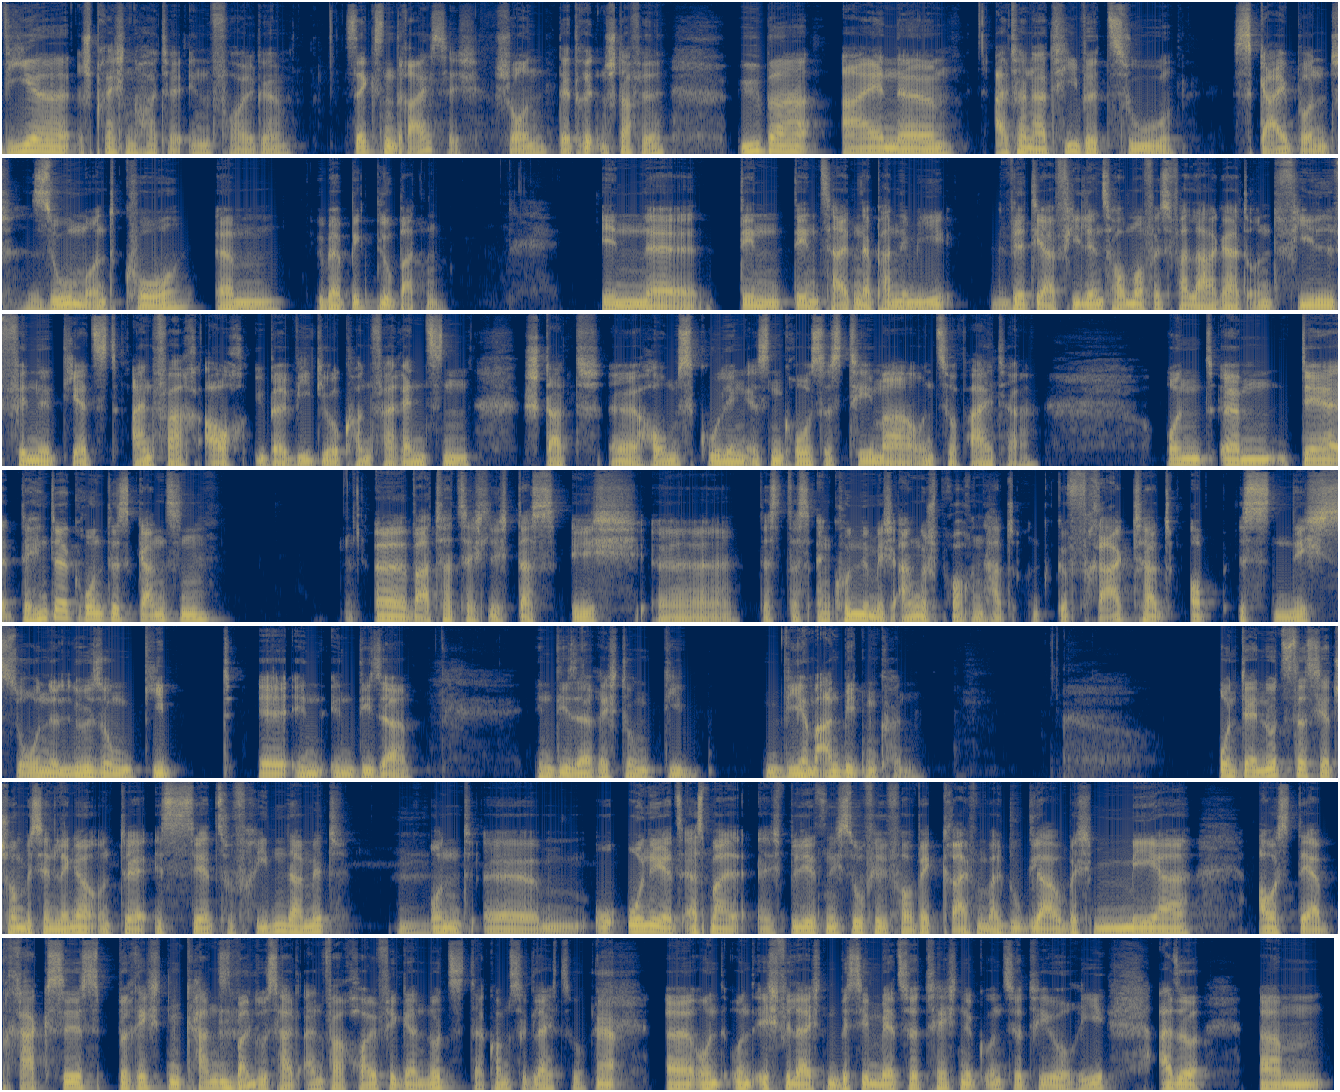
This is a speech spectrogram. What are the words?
Wir sprechen heute in Folge 36 schon der dritten Staffel über eine Alternative zu Skype und Zoom und Co. Ähm, über Big Blue Button. In äh, den, den Zeiten der Pandemie wird ja viel ins Homeoffice verlagert und viel findet jetzt einfach auch über Videokonferenzen statt. Äh, Homeschooling ist ein großes Thema und so weiter. Und ähm, der, der Hintergrund des Ganzen äh, war tatsächlich, dass ich, äh, dass, dass ein Kunde mich angesprochen hat und gefragt hat, ob es nicht so eine Lösung gibt äh, in, in, dieser, in dieser Richtung, die wir ihm anbieten können. Und der nutzt das jetzt schon ein bisschen länger und der ist sehr zufrieden damit. Hm. Und ähm, ohne jetzt erstmal, ich will jetzt nicht so viel vorweggreifen, weil du, glaube ich, mehr aus der Praxis berichten kannst, mhm. weil du es halt einfach häufiger nutzt, da kommst du gleich zu. Ja. Äh, und, und ich vielleicht ein bisschen mehr zur Technik und zur Theorie. Also ähm,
